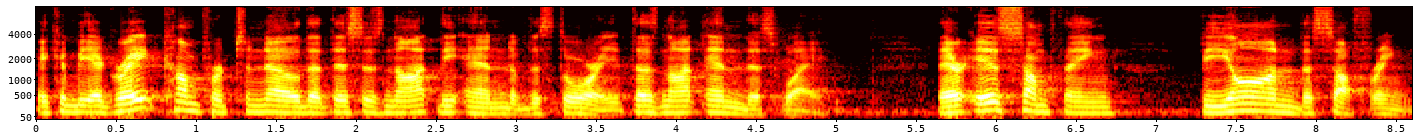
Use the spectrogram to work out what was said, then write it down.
it can be a great comfort to know that this is not the end of the story. It does not end this way. There is something beyond the suffering,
